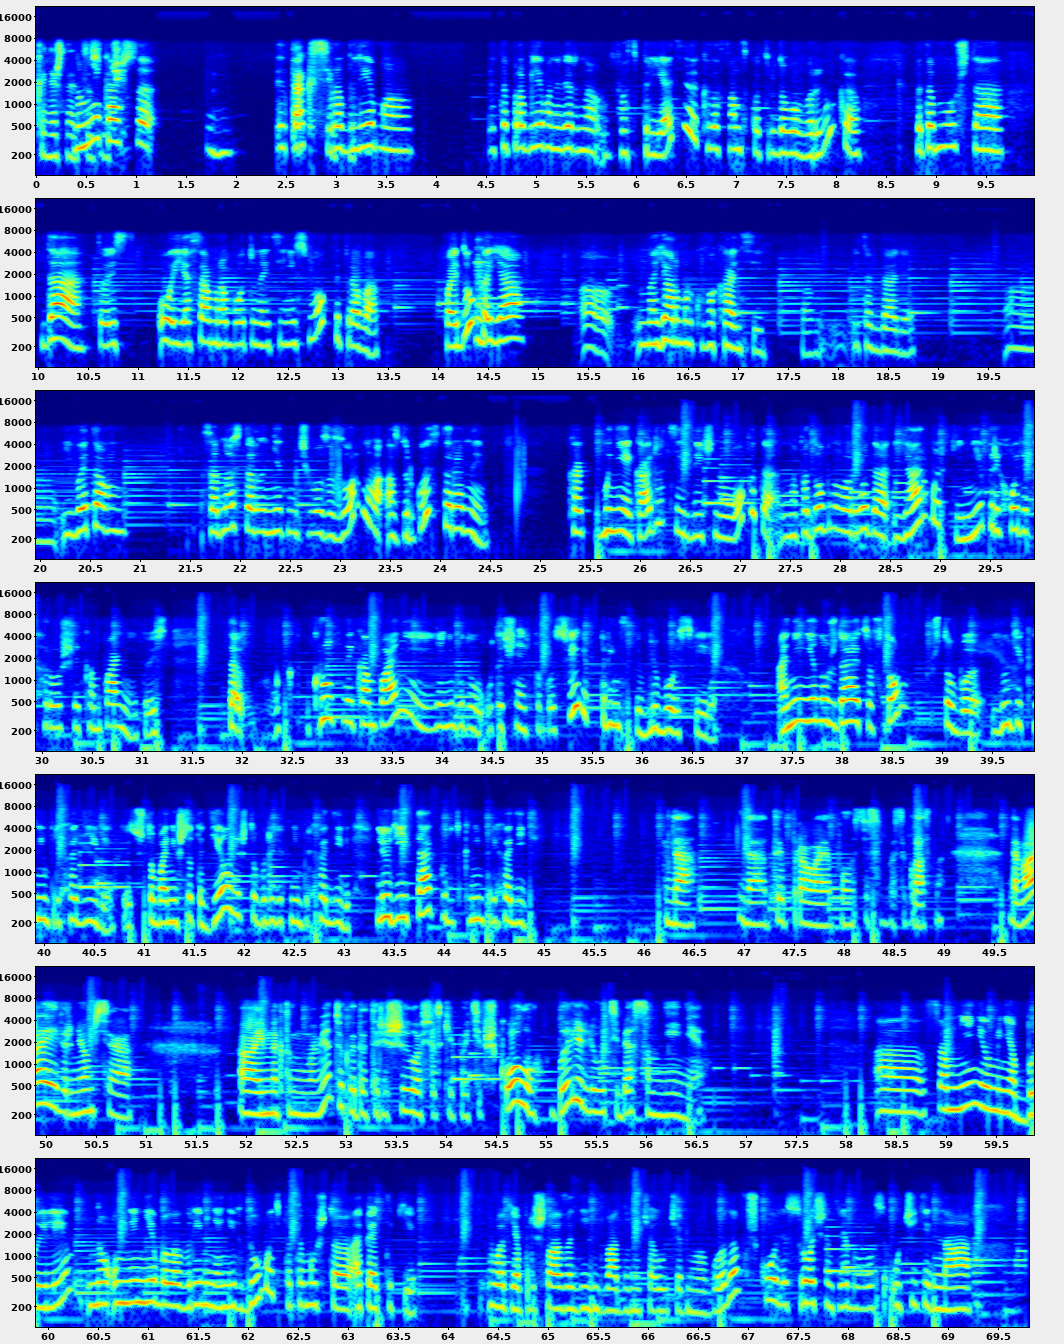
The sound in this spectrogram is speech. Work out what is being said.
Конечно, Но это мне звучит. кажется, это Так проблема, это проблема, наверное, восприятия казахстанского трудового рынка, потому что, да, то есть, ой, я сам работу найти не смог, ты права, пойду-ка я э, на ярмарку вакансий там, и так далее. А, и в этом, с одной стороны, нет ничего зазорного, а с другой стороны, как мне кажется из личного опыта, на подобного рода ярмарки не приходят хорошие компании. То есть та, крупные компании, я не буду уточнять в какой сфере, в принципе, в любой сфере, они не нуждаются в том, чтобы люди к ним приходили, то есть чтобы они что-то делали, чтобы люди к ним приходили. Люди и так будут к ним приходить. Да, да, ты права, я полностью с тобой согласна. Давай вернемся а, именно к тому моменту, когда ты решила все-таки пойти в школу. Были ли у тебя сомнения? А, сомнения у меня были, но у меня не было времени о них думать, потому что, опять-таки, вот я пришла за день-два до начала учебного года. В школе срочно требовался учитель на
